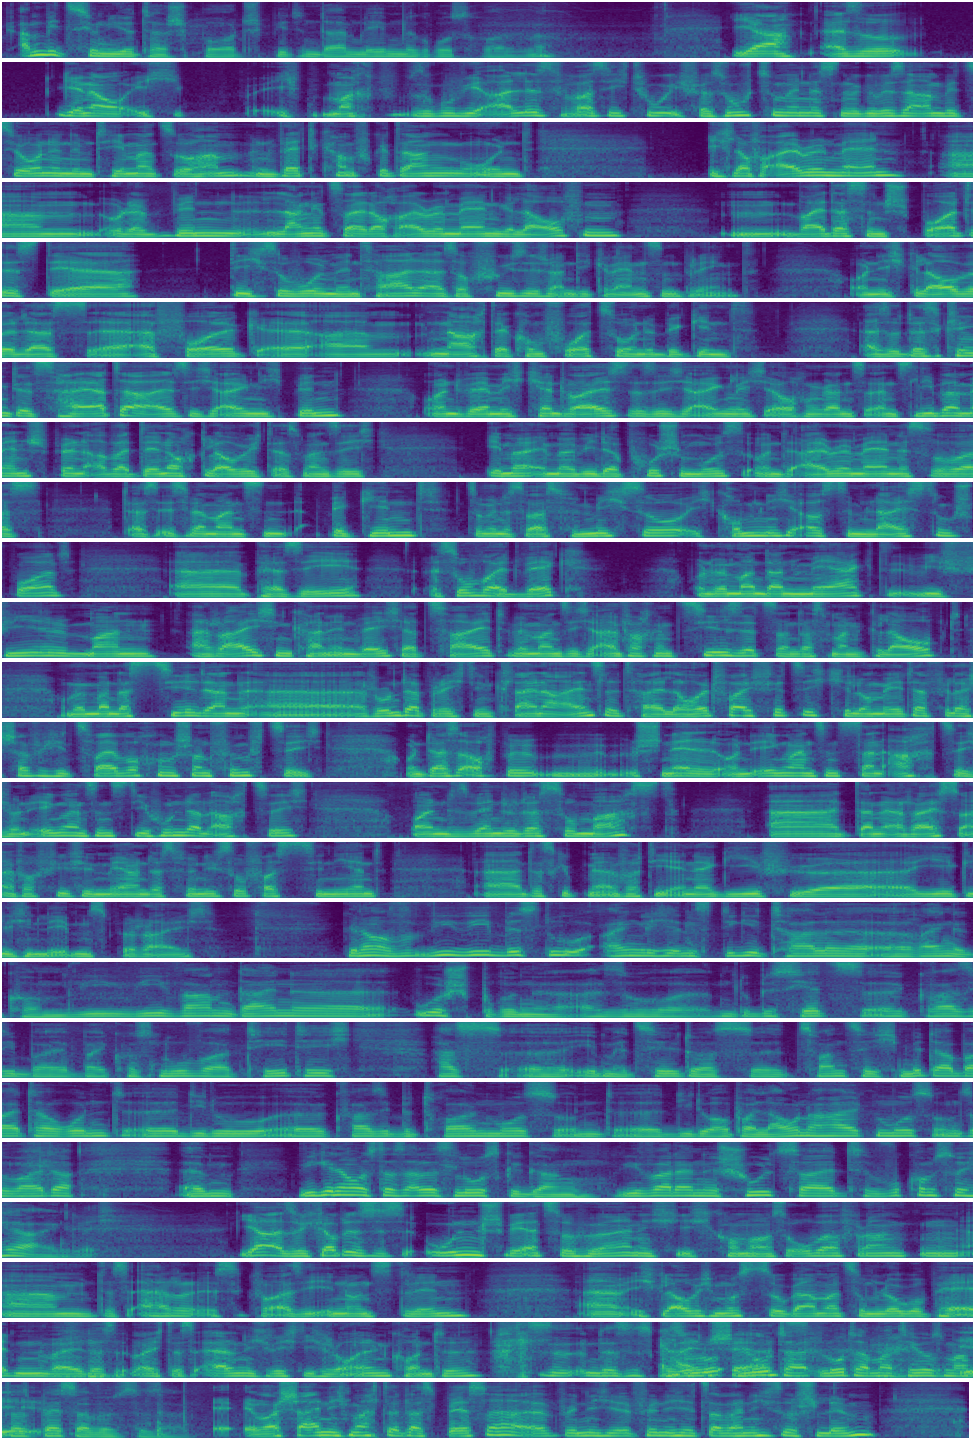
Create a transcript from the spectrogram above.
ambitionierter Sport spielt in deinem Leben eine große Rolle, ne? Ja, also genau, ich ich mache so gut wie alles, was ich tue. Ich versuche zumindest eine gewisse Ambition in dem Thema zu haben, einen Wettkampfgedanken und ich laufe Ironman ähm, oder bin lange Zeit auch Ironman gelaufen, ähm, weil das ein Sport ist, der dich sowohl mental als auch physisch an die Grenzen bringt. Und ich glaube, dass äh, Erfolg äh, ähm, nach der Komfortzone beginnt. Also das klingt jetzt härter, als ich eigentlich bin. Und wer mich kennt, weiß, dass ich eigentlich auch ein ganz, ganz lieber Mensch bin. Aber dennoch glaube ich, dass man sich immer, immer wieder pushen muss. Und Ironman ist sowas, das ist, wenn man es beginnt, zumindest war es für mich so, ich komme nicht aus dem Leistungssport äh, per se, so weit weg. Und wenn man dann merkt, wie viel man erreichen kann, in welcher Zeit, wenn man sich einfach ein Ziel setzt, an das man glaubt, und wenn man das Ziel dann äh, runterbricht in kleine Einzelteile, heute fahre ich 40 Kilometer, vielleicht schaffe ich in zwei Wochen schon 50 und das auch schnell. Und irgendwann sind es dann 80 und irgendwann sind es die 180 und wenn du das so machst, äh, dann erreichst du einfach viel, viel mehr. Und das finde ich so faszinierend. Äh, das gibt mir einfach die Energie für äh, jeglichen Lebensbereich. Genau, wie, wie bist du eigentlich ins Digitale äh, reingekommen? Wie, wie waren deine Ursprünge? Also ähm, du bist jetzt äh, quasi bei, bei Cosnova tätig, hast äh, eben erzählt, du hast 20 äh, Mitarbeiter rund, äh, die du äh, quasi betreuen musst und die du auch bei Laune halten musst und so weiter. Ähm, wie genau ist das alles losgegangen? Wie war deine Schulzeit? Wo kommst du her eigentlich? Ja, also ich glaube, das ist unschwer zu hören. Ich, ich komme aus Oberfranken. Ähm, das R ist quasi in uns drin. Ähm, ich glaube, ich musste sogar mal zum Logopäden, weil, das, weil ich das R nicht richtig rollen konnte. Und das ist kein also Scherz. Lothar, Lothar Matthäus macht das äh, besser, würdest du sagen? Äh, wahrscheinlich macht er das besser. Äh, finde ich, finde ich jetzt aber nicht so schlimm.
